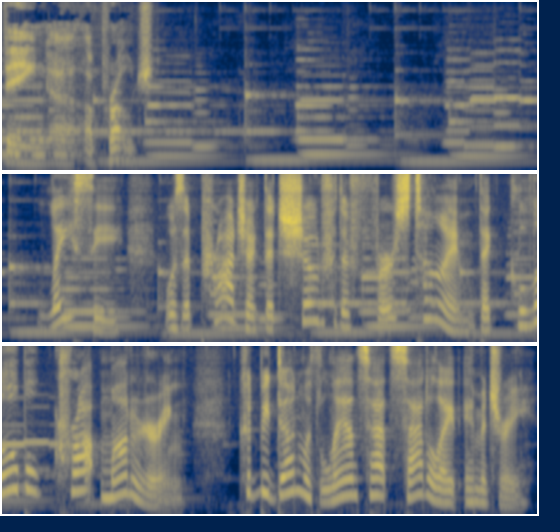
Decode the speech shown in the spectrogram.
being uh, approached. LACIE was a project that showed for the first time that global crop monitoring could be done with Landsat satellite imagery,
